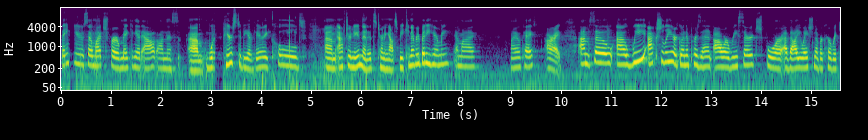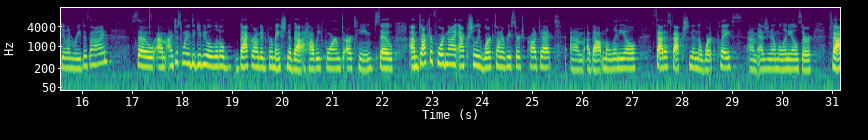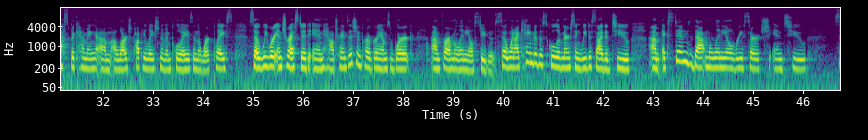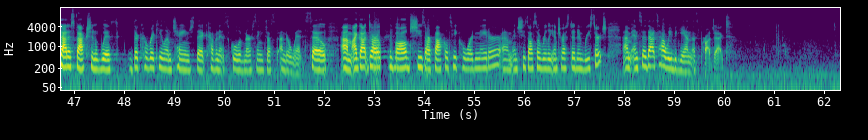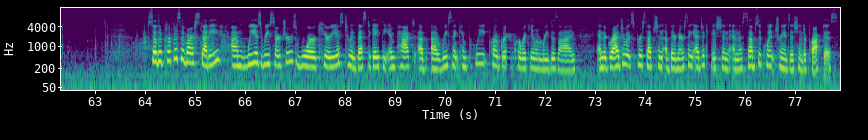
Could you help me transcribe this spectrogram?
Thank you so much for making it out on this, um, what appears to be a very cold um, afternoon that it's turning out to be. Can everybody hear me? Am I, am I okay? All right. Um, so uh, we actually are going to present our research for evaluation of a curriculum redesign. So um, I just wanted to give you a little background information about how we formed our team. So um, Dr. Ford and I actually worked on a research project um, about millennial satisfaction in the workplace. Um, as you know, millennials are fast becoming um, a large population of employees in the workplace. So we were interested in how transition programs work um, for our millennial students. So when I came to the School of Nursing, we decided to um, extend that millennial research into satisfaction with the curriculum change that Covenant School of Nursing just underwent. So um, I got Darla involved. She's our faculty coordinator, um, and she's also really interested in research. Um, and so that's how we began this project. So the purpose of our study, um, we as researchers were curious to investigate the impact of a recent complete program curriculum redesign and the graduates' perception of their nursing education and the subsequent transition to practice.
